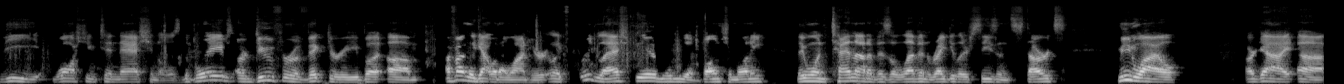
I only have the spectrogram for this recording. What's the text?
the Washington Nationals. The Braves are due for a victory, but um, I finally got what I want here. Like Fried last year made me a bunch of money. They won 10 out of his 11 regular season starts. Meanwhile, our guy uh,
